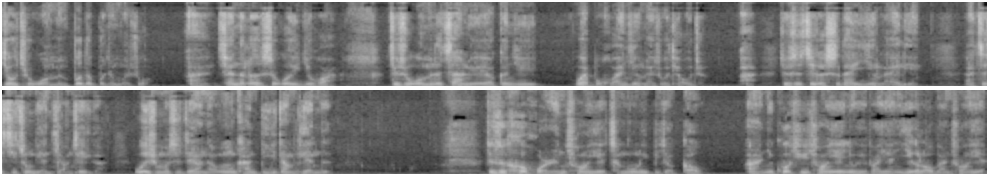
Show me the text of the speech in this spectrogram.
要求我们不得不这么做。啊，钱德勒说过一句话，就是我们的战略要根据外部环境来做调整。啊，就是这个时代已经来临。啊，这期重点讲这个，为什么是这样的？我们看第一张片子，就是合伙人创业成功率比较高。啊，你过去创业，你会发现一个老板创业，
